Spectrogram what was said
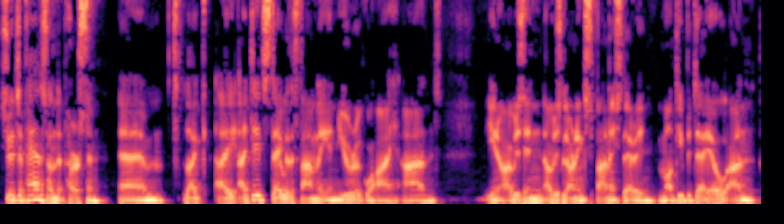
So it depends on the person. Um, like I, I did stay with a family in Uruguay and, you know, I was in, I was learning Spanish there in Montevideo and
